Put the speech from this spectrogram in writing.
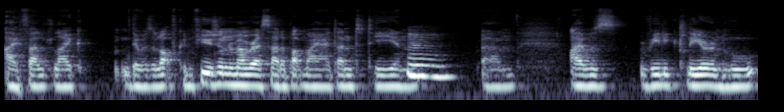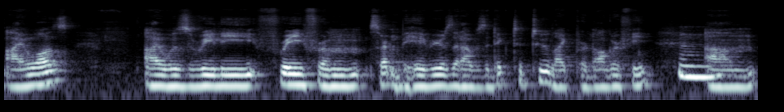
I felt like there was a lot of confusion remember i said about my identity and Mm. um, I was really clear on who I was. I was really free from certain behaviors that I was addicted to, like pornography. Mm. Um,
